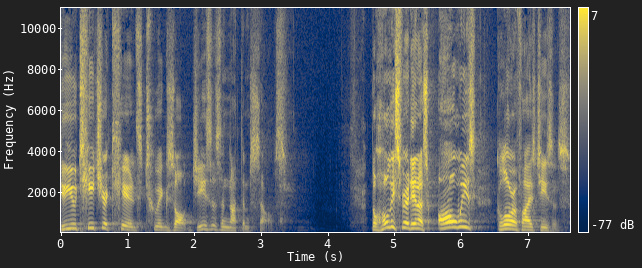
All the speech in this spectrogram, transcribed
do you teach your kids to exalt Jesus and not themselves? The Holy Spirit in us always glorifies Jesus.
